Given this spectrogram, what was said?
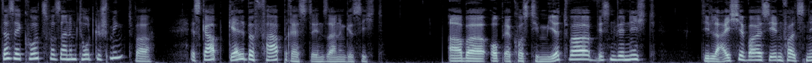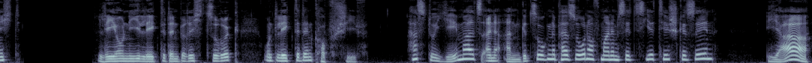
Dass er kurz vor seinem Tod geschminkt war. Es gab gelbe Farbreste in seinem Gesicht. Aber ob er kostümiert war, wissen wir nicht. Die Leiche war es jedenfalls nicht. Leonie legte den Bericht zurück und legte den Kopf schief. Hast du jemals eine angezogene Person auf meinem Seziertisch gesehen? Ja,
